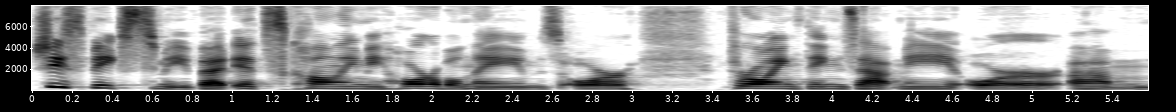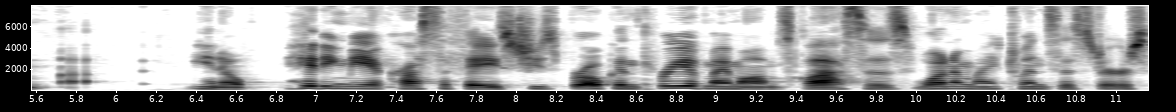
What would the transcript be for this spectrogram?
She speaks to me, but it's calling me horrible names or throwing things at me or, um, you know, hitting me across the face. She's broken three of my mom's glasses, one of my twin sisters.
